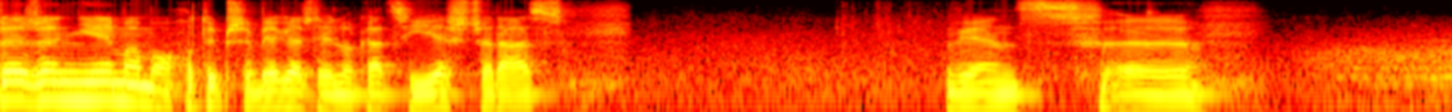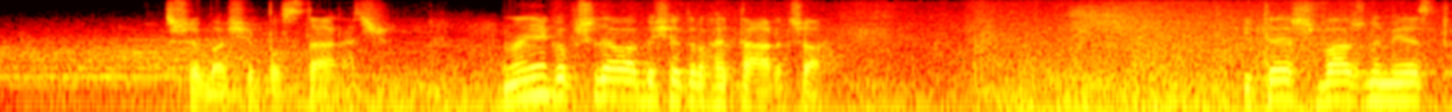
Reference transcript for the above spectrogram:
Szczerze nie mam ochoty przebiegać tej lokacji jeszcze raz. Więc e, trzeba się postarać. Na niego przydałaby się trochę tarcza. I też ważnym jest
